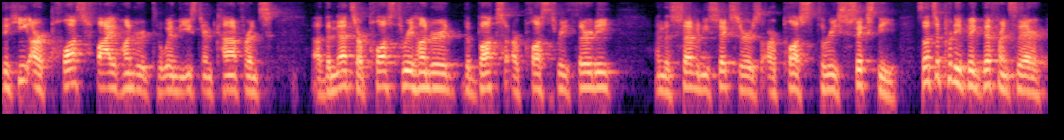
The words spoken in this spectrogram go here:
the Heat are plus 500 to win the Eastern Conference. Uh, the Nets are plus 300. The Bucks are plus 330. And the 76ers are plus 360. So that's a pretty big difference there.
